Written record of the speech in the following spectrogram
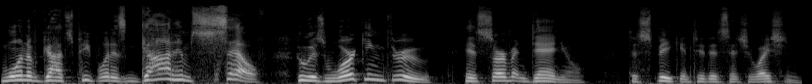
one of God's people. It is God Himself who is working through His servant Daniel to speak into this situation.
